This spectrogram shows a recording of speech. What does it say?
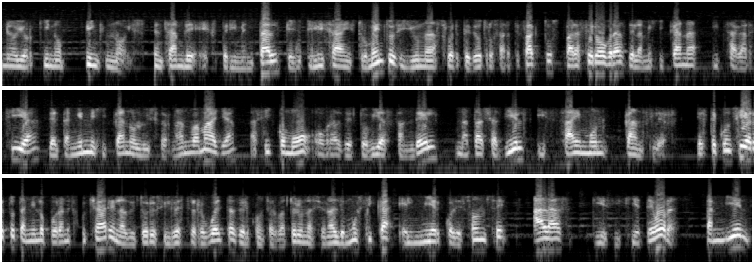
neoyorquino Pink Noise, ensamble experimental que utiliza instrumentos y una suerte de otros artefactos para hacer obras de la mexicana Itza García, del también mexicano Luis Fernando Amaya, así como obras de Tobias Fandel, Natasha Diels y Simon Kanzler. Este concierto también lo podrán escuchar en el Auditorio Silvestre Revueltas del Conservatorio Nacional de Música el miércoles 11 a las 17 horas. También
